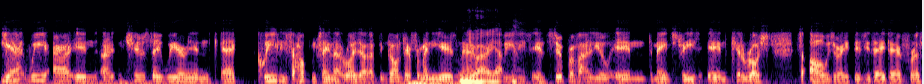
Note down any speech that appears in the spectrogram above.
Yeah, we are in uh, Tuesday. We are in uh, Queelys. I hope I'm saying that right. I've been going there for many years now. You are, yeah. Queelys in SuperValu in the main street in Kilrush. It's always a very busy day there for us.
